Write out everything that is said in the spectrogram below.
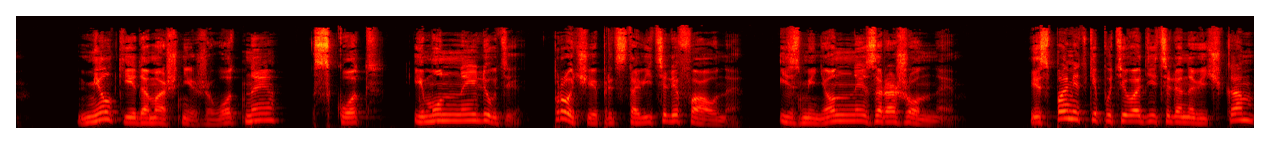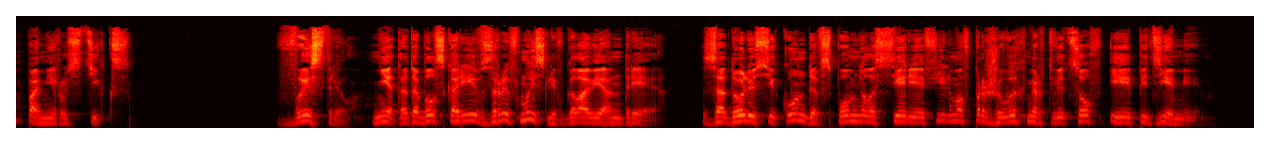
Мелкие домашние животные, скот, иммунные люди, прочие представители фауны, измененные зараженные. Из памятки путеводителя новичкам по миру Стикс. Выстрел. Нет, это был скорее взрыв мысли в голове Андрея. За долю секунды вспомнилась серия фильмов про живых мертвецов и эпидемии.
